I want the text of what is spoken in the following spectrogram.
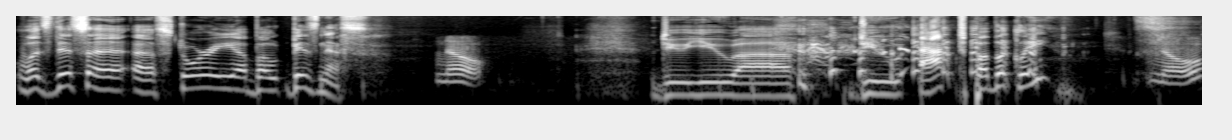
Was this a, a story about business? No. Do you uh, do you act publicly? No.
